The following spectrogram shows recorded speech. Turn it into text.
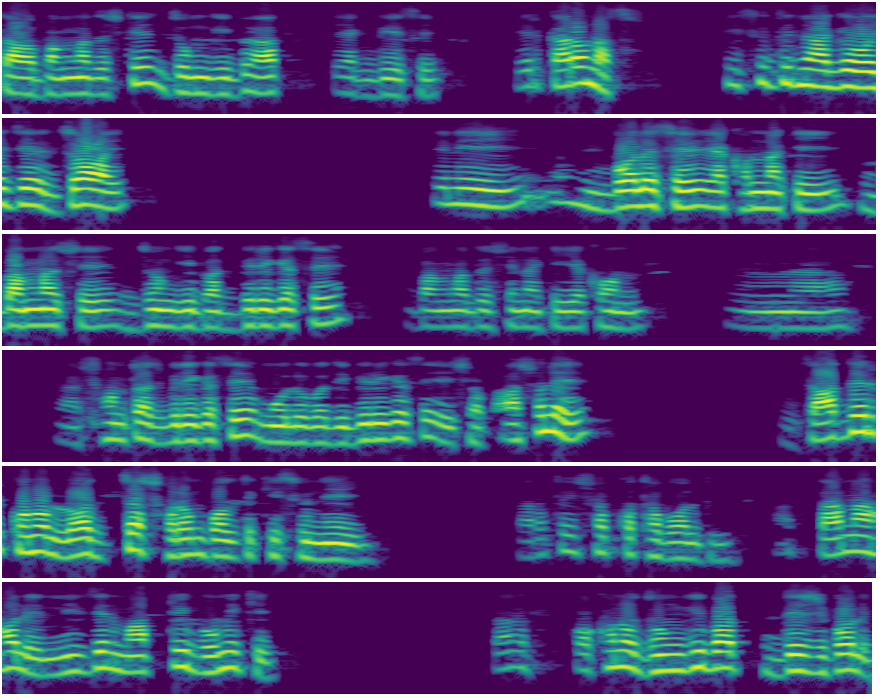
তা বাংলাদেশকে জঙ্গিবাদ ট্যাগ দিয়েছে। এর কারণ আছে। কিছুদিন আগে ওই যে জয় তিনি বলেছে, এখন নাকি বাংলাদেশে জঙ্গিবাদ বেড়ে গেছে। বাংলাদেশে নাকি এখন সন্ত্রাস বেড়ে গেছে, মৌলবাদী বেড়ে গেছে, এইসব। আসলে যাদের কোনো লজ্জা সরম বলতে কিছু নেই, তারা তো এইসব কথা বলবি। তা না হলে নিজের মাতৃভূমিকে তা কখনো জঙ্গিবাদ দেশ বলে?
